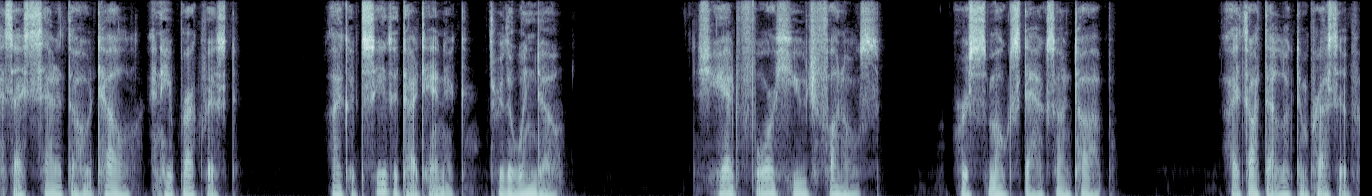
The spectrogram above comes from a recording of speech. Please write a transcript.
as I sat at the hotel and ate breakfast, I could see the Titanic through the window. She had four huge funnels, or smokestacks on top. I thought that looked impressive.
